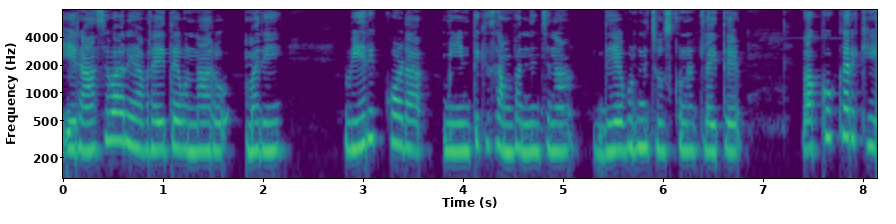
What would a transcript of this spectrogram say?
ఈ రాశివారు ఎవరైతే ఉన్నారో మరి వీరికి కూడా మీ ఇంటికి సంబంధించిన దేవుడిని చూసుకున్నట్లయితే ఒక్కొక్కరికి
